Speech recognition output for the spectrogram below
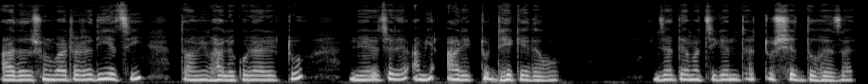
আদা, রসুন বাটাটা দিয়েছি, তো আমি ভালো করে আরেকটু নেড়ে চেড়ে আমি আরেকটু ঢেকে দেব, যাতে আমার চিকেনটা একটু সেদ্ধ হয়ে যায়।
